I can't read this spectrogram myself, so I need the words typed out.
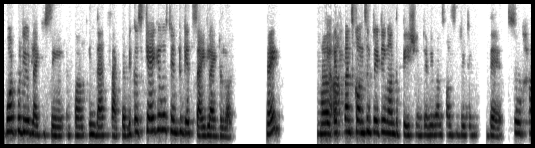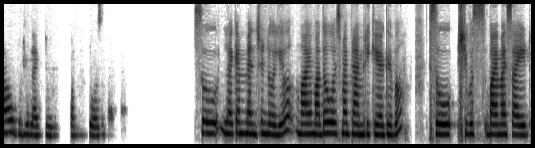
what would you like to say about in that factor? Because caregivers tend to get sidelined a lot, right? Uh, yeah. Everyone's concentrating on the patient. Everyone's concentrating there. So, how would you like to talk to us about? That? So, like I mentioned earlier, my mother was my primary caregiver. So, she was by my side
